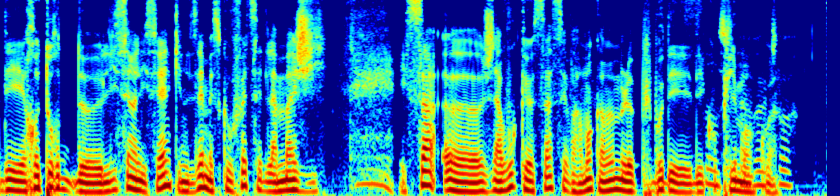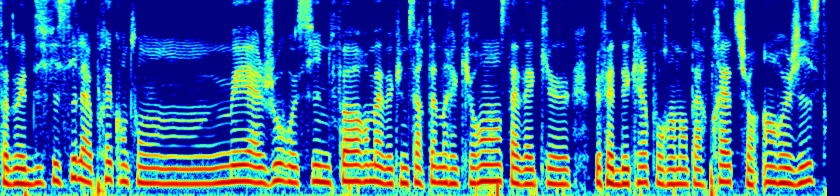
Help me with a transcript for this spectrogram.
des retours de lycéens et lycéennes qui nous disaient, mais ce que vous faites, c'est de la magie. Et ça, euh, j'avoue que ça, c'est vraiment quand même le plus beau des, compliments. Quoi. Ça doit être difficile après quand on met à jour aussi une forme avec une certaine récurrence, avec euh, le fait d'écrire pour un interprète sur un registre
